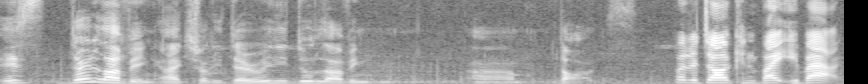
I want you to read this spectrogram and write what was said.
it's they're loving. Actually, they really do loving um, dogs. But a dog can bite you back.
